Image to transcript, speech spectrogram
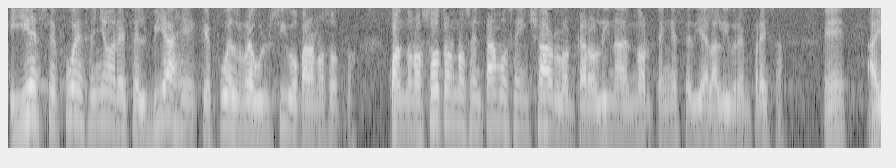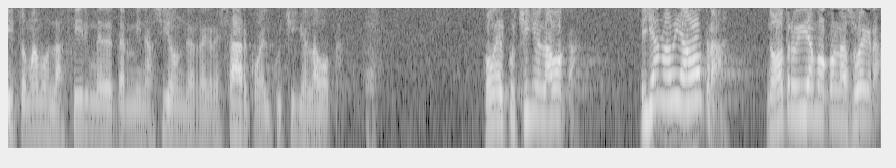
Y ese fue, señores, el viaje que fue el revulsivo para nosotros. Cuando nosotros nos sentamos en Charlotte, Carolina del Norte, en ese día de la libre empresa, ¿eh? ahí tomamos la firme determinación de regresar con el cuchillo en la boca. Con el cuchillo en la boca. Y ya no había otra. Nosotros vivíamos con la suegra.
